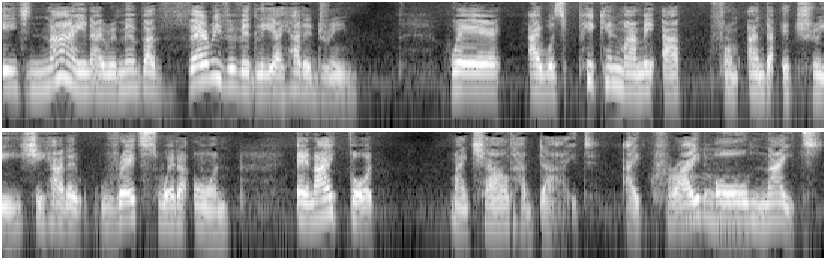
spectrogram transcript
age nine, I remember very vividly, I had a dream where I was picking mommy up from under a tree. She had a red sweater on, and I thought my child had died. I cried hmm. all night.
